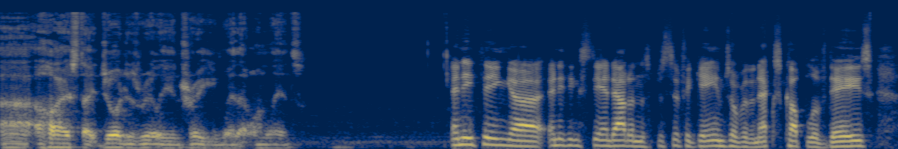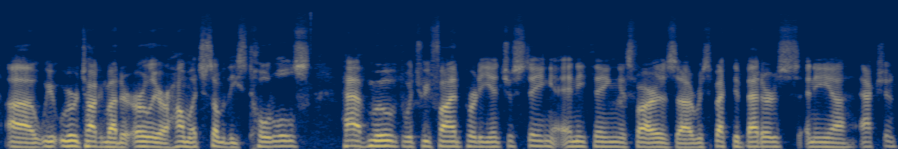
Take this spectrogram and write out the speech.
Uh, Ohio State Georgia is really intriguing where that one lands. Anything, uh, anything stand out in the specific games over the next couple of days? Uh, we, we were talking about it earlier, how much some of these totals have moved, which we find pretty interesting. Anything as far as uh, respected betters? Any uh, action?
